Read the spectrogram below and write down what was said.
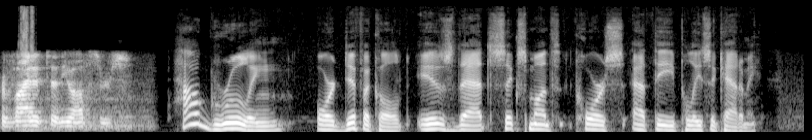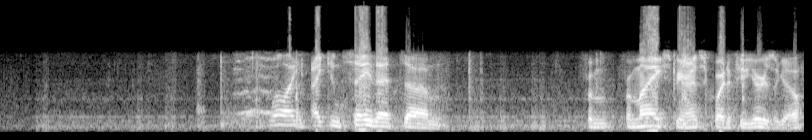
provided to the officers. How grueling or difficult is that six month course at the police academy? Well, I, I can say that um, from from my experience, quite a few years ago,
